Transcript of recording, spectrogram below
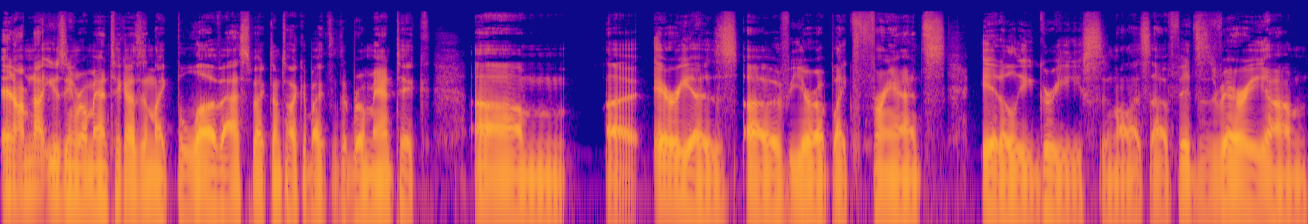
and I'm not using romantic as in like the love aspect. I'm talking about the romantic um uh areas of Europe like France, Italy, Greece and all that stuff. It's very um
